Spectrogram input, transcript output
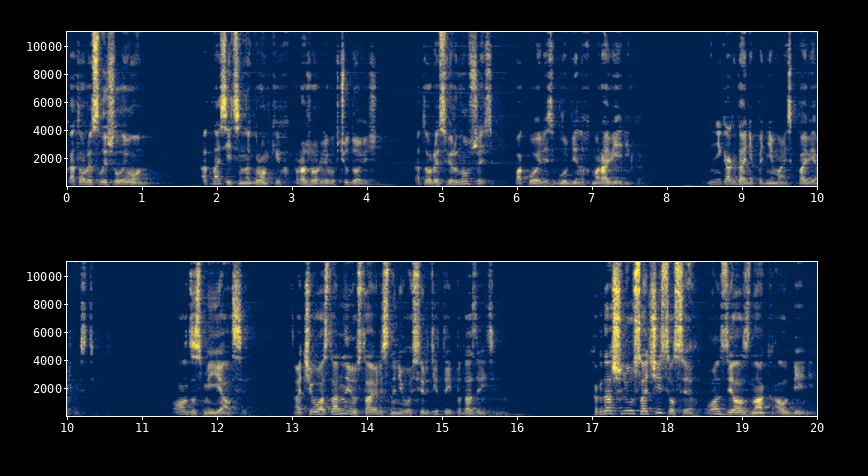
которые слышал и он, относительно громких прожорливых чудовищ, которые, свернувшись, покоились в глубинах моровейника, никогда не поднимаясь к поверхности. Он засмеялся, отчего остальные уставились на него сердито и подозрительно. Когда шлюз очистился, он сделал знак Албени.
